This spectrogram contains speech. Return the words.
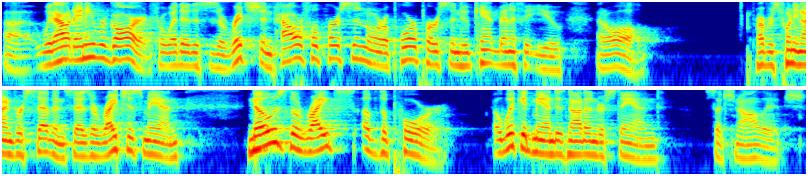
uh, without any regard for whether this is a rich and powerful person or a poor person who can't benefit you at all. Proverbs 29, verse 7 says, A righteous man knows the rights of the poor. A wicked man does not understand such knowledge.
